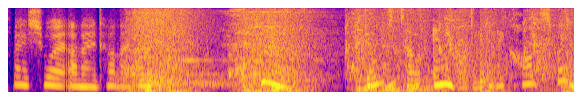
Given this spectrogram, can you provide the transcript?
ค่อยช่วยอะไรเท่าไหร่ Don't tell anybody that I can't swim.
